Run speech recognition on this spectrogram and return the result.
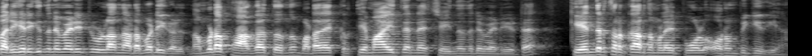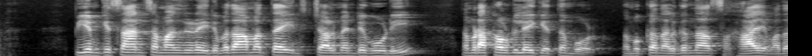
പരിഹരിക്കുന്നതിന് വേണ്ടിയിട്ടുള്ള നടപടികൾ നമ്മുടെ ഭാഗത്തു നിന്നും വളരെ കൃത്യമായി തന്നെ ചെയ്യുന്നതിന് വേണ്ടിയിട്ട് കേന്ദ്ര സർക്കാർ നമ്മളെ ഇപ്പോൾ ഓർമ്മിപ്പിക്കുകയാണ്. പി എം കിസാൻ സമ്മാൻ നിധിയുടെ ഇരുപതാമത്തെ ഇൻസ്റ്റാൾമെന്റ് കൂടി നമ്മുടെ അക്കൗണ്ടിലേക്ക് എത്തുമ്പോൾ നമുക്ക് നൽകുന്ന സഹായം അത്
